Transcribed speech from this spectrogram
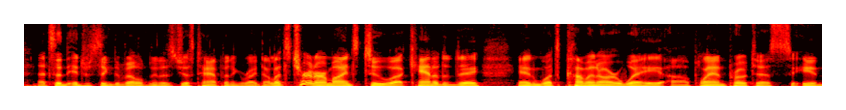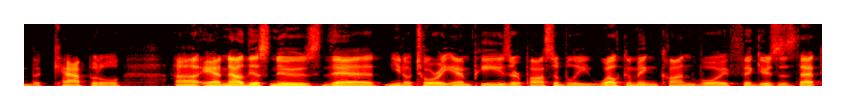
that's an interesting development that's just happening right now. Let's turn our minds to uh, Canada today and what's coming our way uh, planned protests in the capital. Uh, and now this news that you know Tory MPs are possibly welcoming convoy figures is that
